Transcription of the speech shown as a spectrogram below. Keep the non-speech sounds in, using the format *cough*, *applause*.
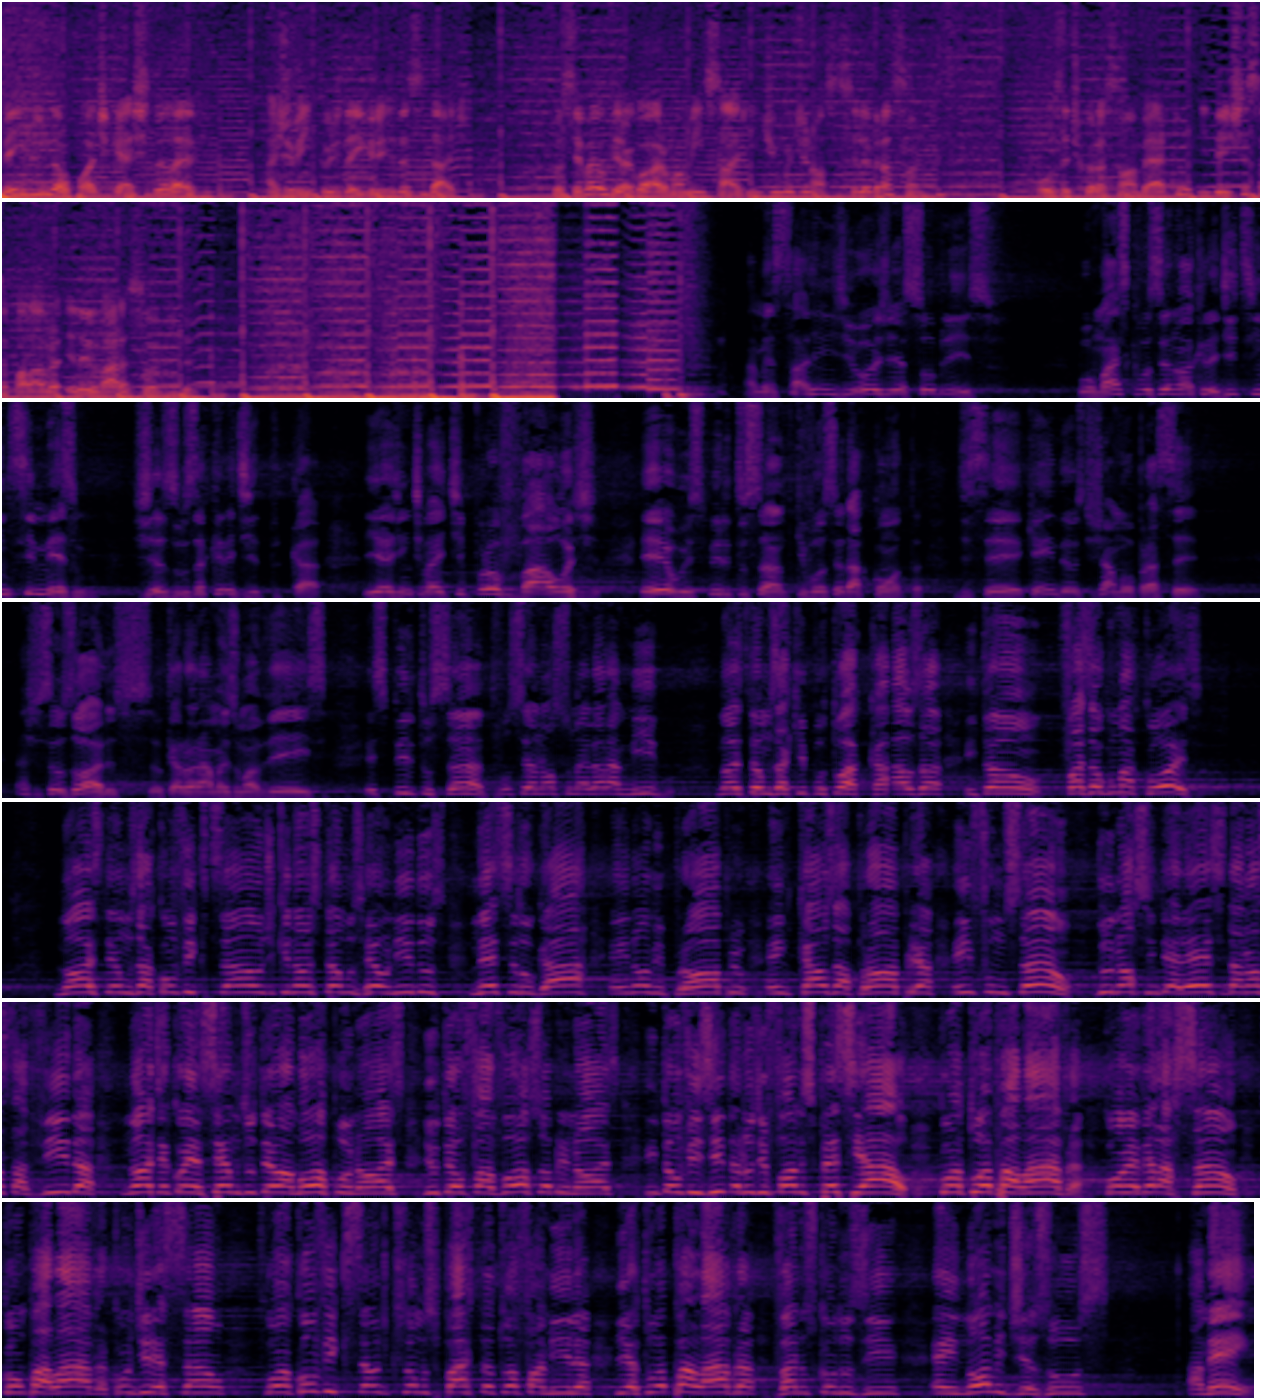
Bem-vindo ao podcast do Eleve, a juventude da igreja da cidade. Você vai ouvir agora uma mensagem de uma de nossas celebrações. Ouça de coração aberto e deixe essa palavra elevar a sua vida. A mensagem de hoje é sobre isso. Por mais que você não acredite em si mesmo, Jesus acredita, cara. E a gente vai te provar hoje, eu, o Espírito Santo, que você dá conta de ser quem Deus te chamou para ser. Feche seus olhos, eu quero orar mais uma vez. Espírito Santo, você é nosso melhor amigo. Nós estamos aqui por tua causa, então faz alguma coisa nós temos a convicção de que não estamos reunidos nesse lugar em nome próprio, em causa própria, em função do nosso interesse, da nossa vida. Nós reconhecemos o teu amor por nós e o teu favor sobre nós. Então, visita-nos de forma especial, com a tua palavra, com revelação, com palavra, com direção, com a convicção de que somos parte da tua família e a tua palavra vai nos conduzir. Em nome de Jesus. Amém.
